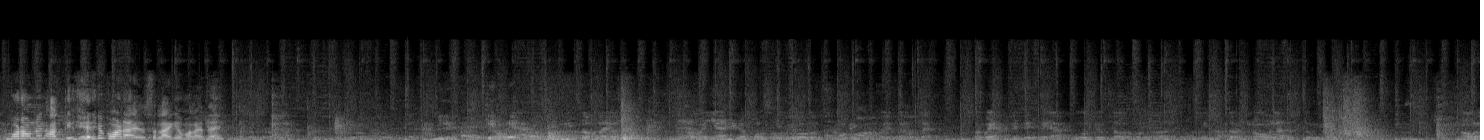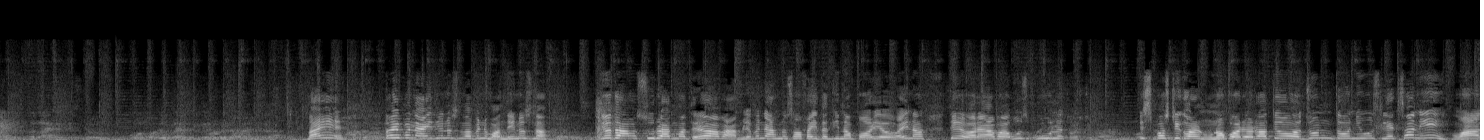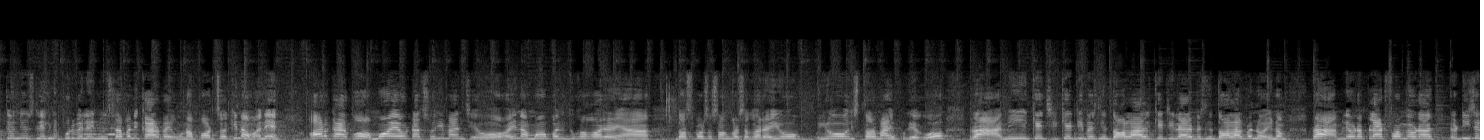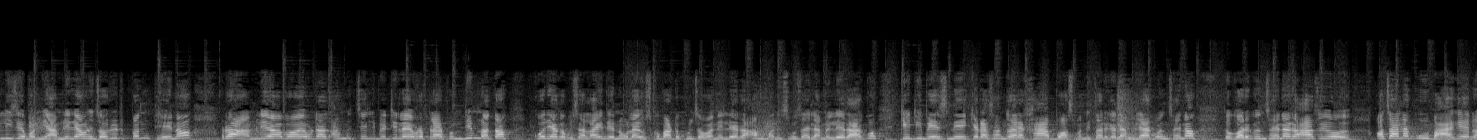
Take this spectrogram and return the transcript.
बढाउनु नि अति धेरै बढायो जस्तो लाग्यो मलाई त है। भाइ तपाईँ पनि आइदिनुहोस् न पनि भनिदिनुहोस् न। त्यो त अब सुरुवात मात्रै हो अब हामीले पनि आफ्नो सफाइ त दिन पर्यो होइन? त्यही भएर अब उस उसले स्पष्टीकरण हुन पर्यो र त्यो जुन त्यो न्युज लेख्छ नि उहाँ त्यो न्युज लेख्ने पूर्वेले न्युजलाई पनि कारवाही हुन पर्छ किनभने अर्काको म एउटा छोरी मान्छे हो होइन? म पनि दुःख गरेर यहाँ दस वर्ष सङ्घर्ष गरेर यो यो स्तरमा आइपुगेको हो। र हामी केटी केटी बेच्ने दलाल केटी ल्याएर बेच्ने दलाल पनि होइनौँ। र हामीले एउटा प्लेटफर्म एउटा यो डिजे लिजे भन्ने हामीले ल्याउने जरुरत पनि थिएन। र हामीले अब एउटा आफ्नो चेलीबेटीलाई एउटा प्लेटफर्म दिउँ न त कोरियाको भिसा लगाइदिनु उसलाई उसको बाटो खुल्छ भने लिएर आऊँ भन्ने सोचाइले हामीले लिएर आएको। केटी बेच्ने केटासँग गएर खा बस भन्ने तरिकाले हामीले ल्याएको पनि छैन। त्यो गरेको पनि छैन। र आज यो अचानक ऊ भागेर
